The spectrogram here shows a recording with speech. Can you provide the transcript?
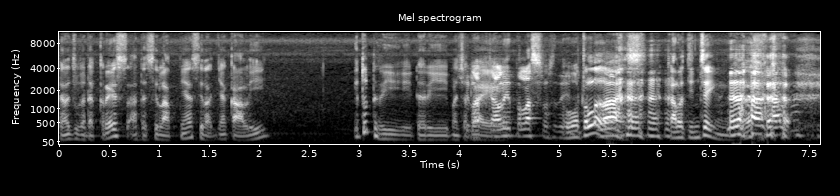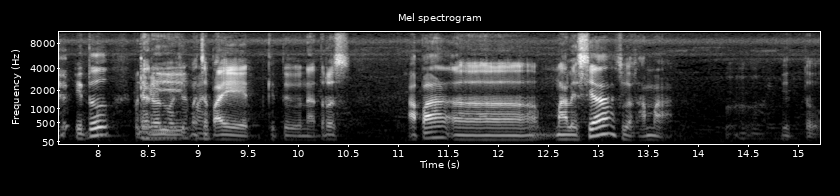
sana juga ada keris ada silatnya silatnya kali itu dari dari Silat Majapahit kali telas maksudnya. Oh telas. Kalau cincing itu Peninggalan dari Majapahit. Majapahit gitu. Nah terus apa eh, Malaysia juga sama gitu.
